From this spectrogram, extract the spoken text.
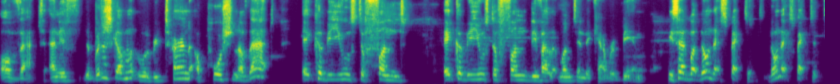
of that. And if the British government would return a portion of that, it could be used to fund, it could be used to fund development in the Caribbean. He said, but don't expect it. Don't expect it.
